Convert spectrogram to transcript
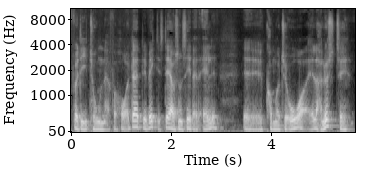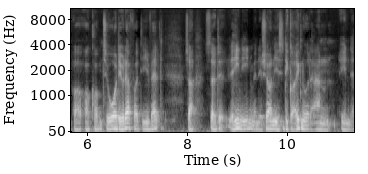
fordi tonen er for hård, der er det vigtigste, det er jo sådan set, at alle øh, kommer til ord, og alle har lyst til at, at komme til ord. Det er jo derfor, at de er valgt. Så, så det, jeg er helt enig med Søren i, at det gør ikke noget, der er en, en, øh,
